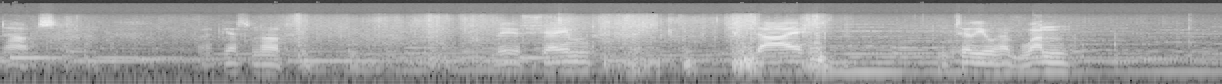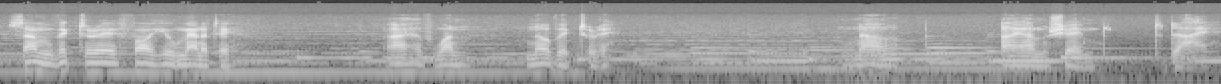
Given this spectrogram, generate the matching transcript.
doubts. I guess not. Be ashamed. Die until you have won some victory for humanity. I have won no victory. Now I am ashamed to die.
